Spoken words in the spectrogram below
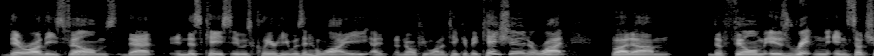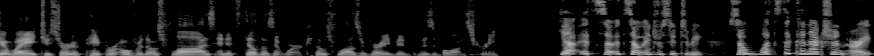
there are these films that, in this case, it was clear he was in Hawaii. I, don't know if he wanted to take a vacation or what, but um, the film is written in such a way to sort of paper over those flaws, and it still doesn't work. Those flaws are very vi- visible on screen. Yeah, it's so it's so interesting to me. So, what's the connection? All right,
